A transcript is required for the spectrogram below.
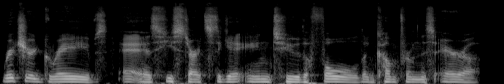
Richard Graves, as he starts to get into the fold and come from this era.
